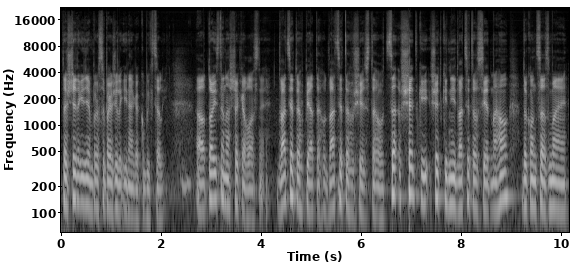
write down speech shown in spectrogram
ten štedrý deň proste prežili inak, ako by chceli. To isté nás čaká vlastne. 25., 26., všetky, všetky dni 27. Dokonca sme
